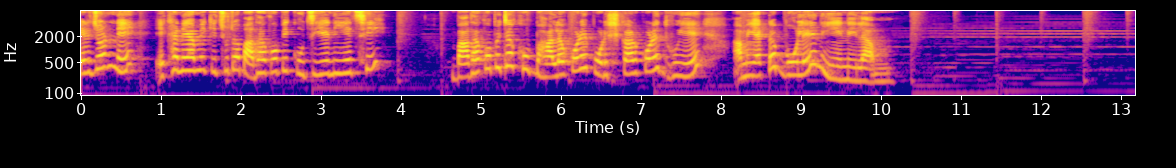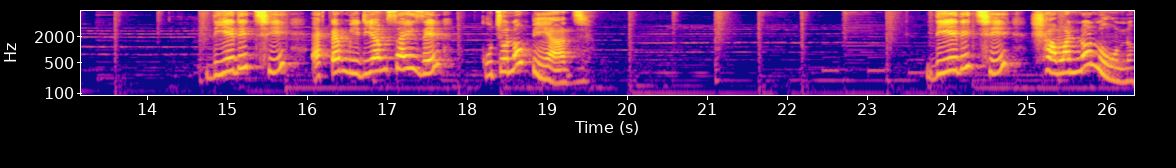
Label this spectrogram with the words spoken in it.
এর জন্যে এখানে আমি কিছুটা বাঁধাকপি কুচিয়ে নিয়েছি। বাঁধাকপিটা খুব ভালো করে পরিষ্কার করে ধুয়ে আমি একটা বলে নিয়ে নিলাম। দিয়ে দিচ্ছি একটা মিডিয়াম সাইজের কুচনো পেঁয়াজ। দিয়ে দিচ্ছি সামান্য নুন।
